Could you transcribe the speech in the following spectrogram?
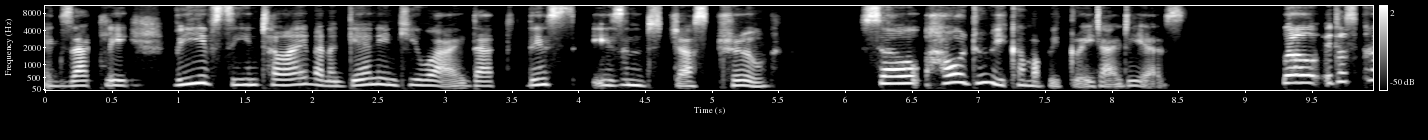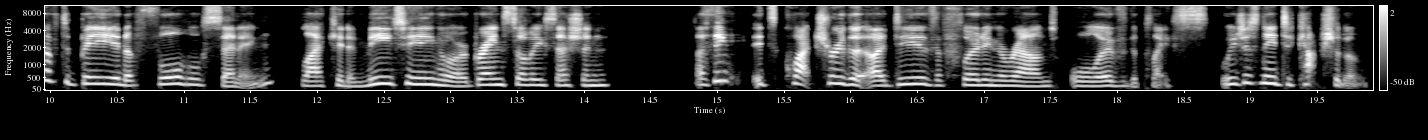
Exactly. We've seen time and again in QI that this isn't just true. So, how do we come up with great ideas? Well, it doesn't have to be in a formal setting like in a meeting or a brainstorming session, I think it's quite true that ideas are floating around all over the place. We just need to capture them.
